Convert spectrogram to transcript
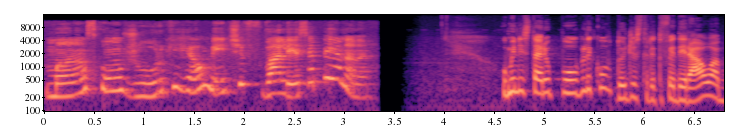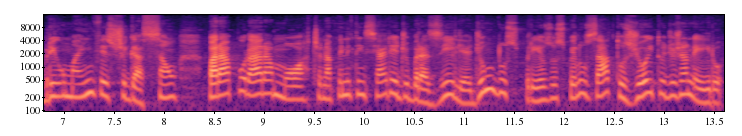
mas com um juro que realmente valesse a pena, né? O Ministério Público do Distrito Federal abriu uma investigação para apurar a morte na penitenciária de Brasília de um dos presos pelos atos de 8 de janeiro.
